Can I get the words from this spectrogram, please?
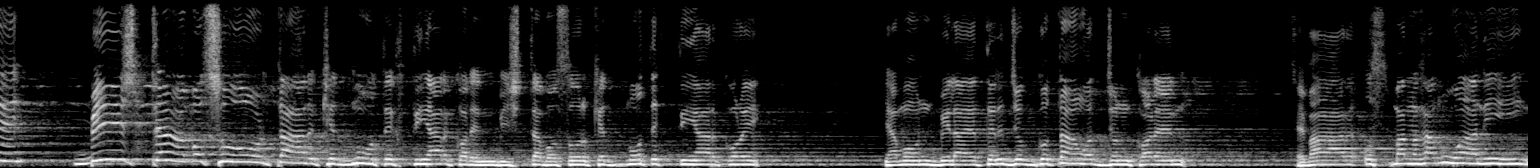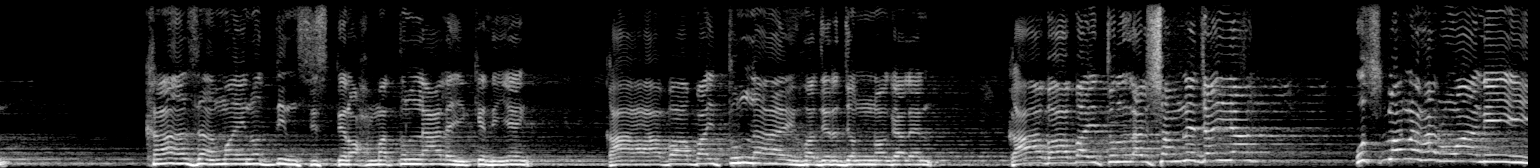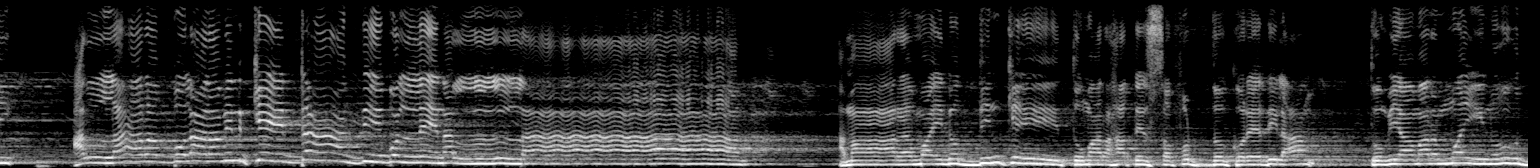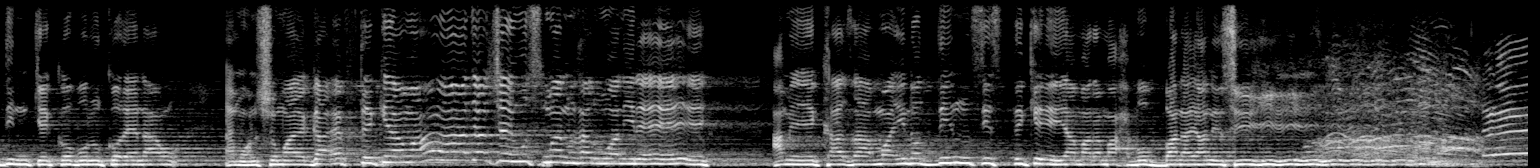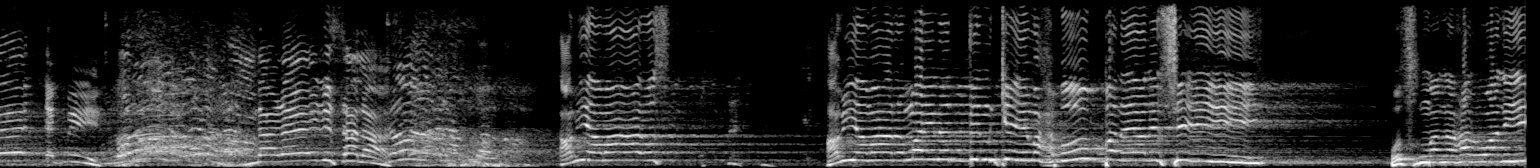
বিশটা বছর তার খেদমত এখতিয়ার করেন, বিশটা বছর খেদমত এখতিয়ার করে এমন বিলায়াতের যোগ্যতা অর্জন করেন। এবার উসমান হারুয়ানি, খাজা মাইনুদ্দিন সিস্তি রহমাতুল্লাহ আলাইকে নিয়ে কাবা বাইতুল্লাহ হজের জন্য গেলেন। কাবা বাইতুল্লাহর সামনে যাইয়া উসমান হারুয়ানি আল্লাহ রাব্বুল আলামিনকে ডাক দিয়ে বললেন, আল্লাহ, আমার মাইনুদ্দিনকে তোমার হাতে সফর্দ করে দিলাম। তুমি আমার মাইনুদ্দিনকে কবুল করে নাও। এমন সময় গায়েব থেকে আওয়াজ আসে উসমান হারুয়ানি রে। আমি খাজা মাইনুদ্দিন সিস্তিকে আমার মাহবুব বানায় আনিছি। আমি আমার আমি আমার মাইনুদ্দিনকে মাহবুব বানায় আনিছি। ওসমান হারওয়ানি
